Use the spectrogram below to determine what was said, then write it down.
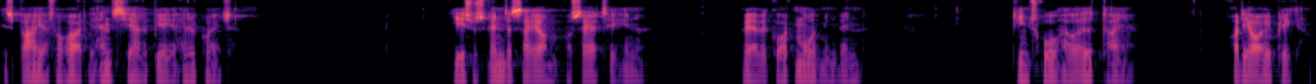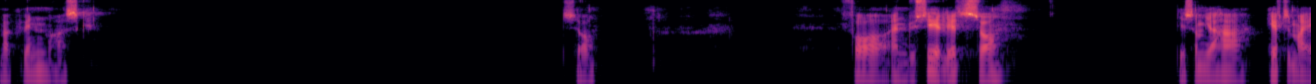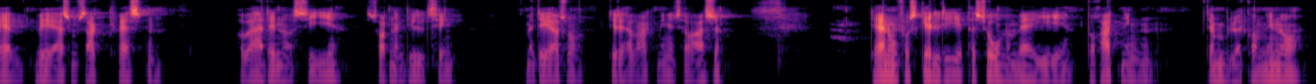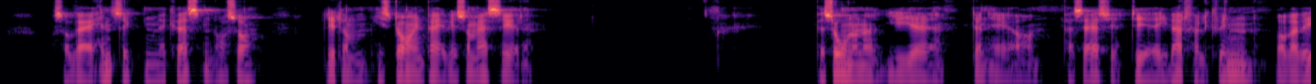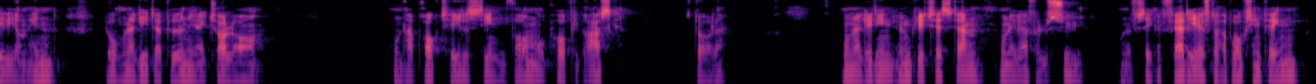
hvis bare jeg får rørt ved hans sjæl, bliver jeg helbredt. Jesus vendte sig om og sagde til hende, Vær ved godt mod, min ven. Din tro har reddet dig. Fra det øjeblik var kvinden rask. Så for at analysere lidt, så det, som jeg har hæftet mig af ved, er som sagt kvasten. Og hvad har den at sige? Sådan en lille ting. Men det er altså det, der har vagt min interesse. Der er nogle forskellige personer med i beretningen. Dem vil jeg komme ind over. Og så hvad er hensigten med kvasten, og så lidt om historien bagved, som jeg ser det. Personerne i øh, den her passage, det er i hvert fald kvinden, og hvad ved vi om hende? Jo, hun har lidt af blødninger i 12 år. Hun har brugt hele sin formue på at blive rask, står der. Hun er lidt i en ynkelig tilstand. Hun er i hvert fald syg. Hun er sikkert færdig efter at have brugt sine penge,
